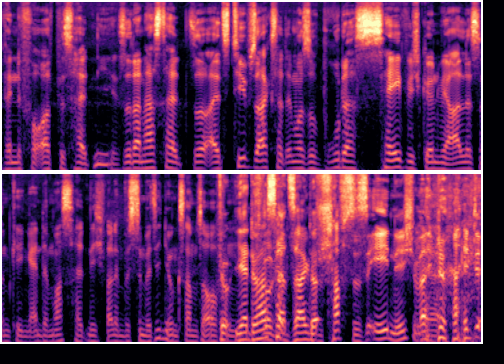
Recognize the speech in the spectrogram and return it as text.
wenn du vor Ort bist, halt nie. So, dann hast halt so als Typ sagst halt immer so, Bruder, safe, ich gönn mir alles und gegen Ende machst halt nicht, weil dann bist du mit den Jungs am Du, Saufen. ja, du ich hast halt, sagen, du, du schaffst es eh nicht, weil Ja. du halt,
